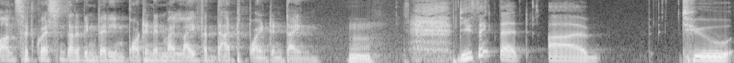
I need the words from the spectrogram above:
answered questions that have been very important in my life at that point in time hmm. do you think that uh, to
